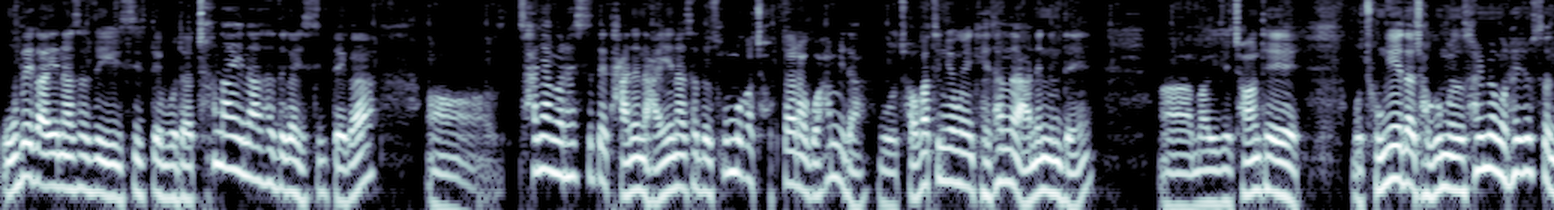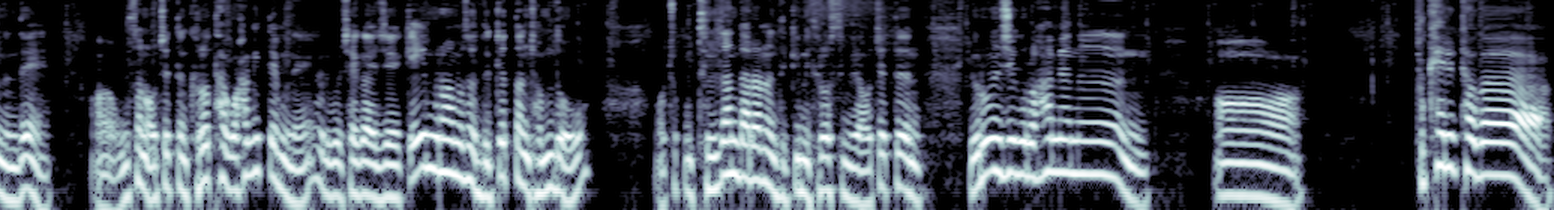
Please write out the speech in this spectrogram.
500 아이나사드 있을 때보다 1000 아이나사드가 있을 때가 어, 사냥을 했을 때 다는 아이나사드 소모가 적다라고 합니다. 뭐 저 같은 경우에 계산을 안 했는데 아, 막 이제 저한테 뭐 종이에다 적으면서 설명을 해줬었는데, 어, 우선 어쨌든 그렇다고 하기 때문에, 그리고 제가 이제 게임을 하면서 느꼈던 점도 어, 조금 덜 단다라는 느낌이 들었습니다. 어쨌든, 이런 식으로 하면은, 어, 북캐릭터가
